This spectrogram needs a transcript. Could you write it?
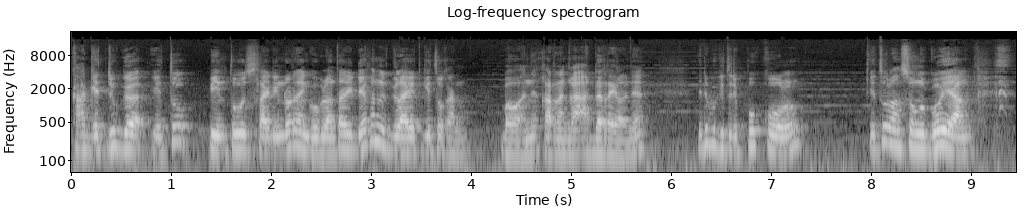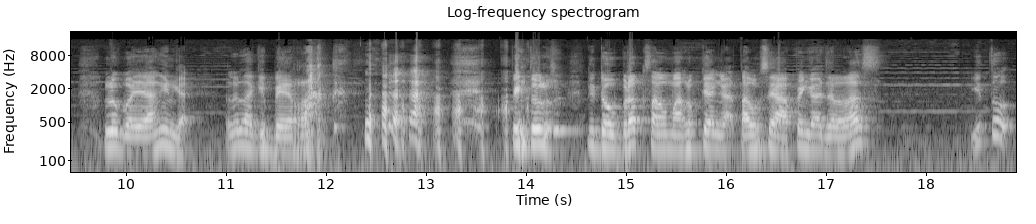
Kaget juga. Itu pintu sliding door yang gue bilang tadi dia kan ngegelayut gitu kan bawahnya karena nggak ada railnya. Jadi begitu dipukul itu langsung ngegoyang. Lu bayangin nggak? Lu lagi berak. Pintu lu didobrak sama makhluk yang nggak tahu siapa nggak jelas itu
